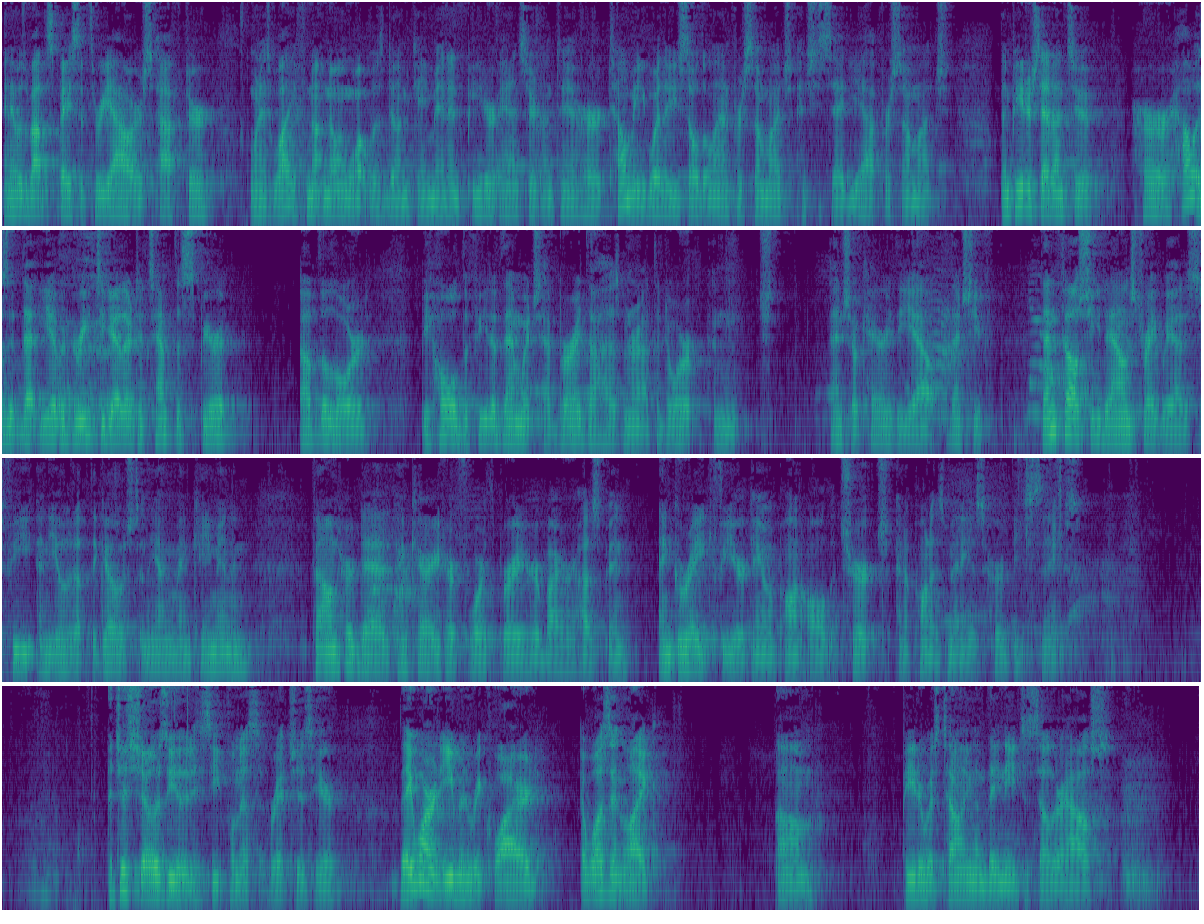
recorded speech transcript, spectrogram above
And it was about the space of three hours after when his wife, not knowing what was done, came in. And Peter answered unto her, Tell me whether you sold the land for so much. And she said, Yeah, for so much. Then Peter said unto her, How is it that ye have agreed together to tempt the Spirit of the Lord? Behold, the feet of them which have buried thy husband are at the door, and then shall carry thee out. Then she, then fell she down straightway at his feet, and yielded up the ghost. And the young men came in and found her dead, and carried her forth, buried her by her husband. And great fear came upon all the church, and upon as many as heard these things. It just shows you the deceitfulness of riches here they weren't even required. It wasn't like um, Peter was telling them they need to sell their house.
